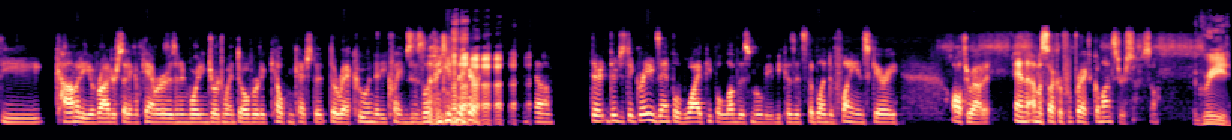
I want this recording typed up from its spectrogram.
the comedy of Roger setting up cameras and inviting George Wendt to help him catch the, the raccoon that he claims is living in there. um, they're, they're just a great example of why people love this movie because it's the blend of funny and scary all throughout it. And I'm a sucker for practical monsters. So Agreed.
